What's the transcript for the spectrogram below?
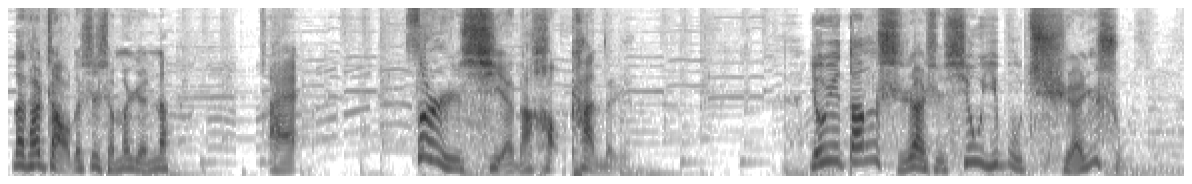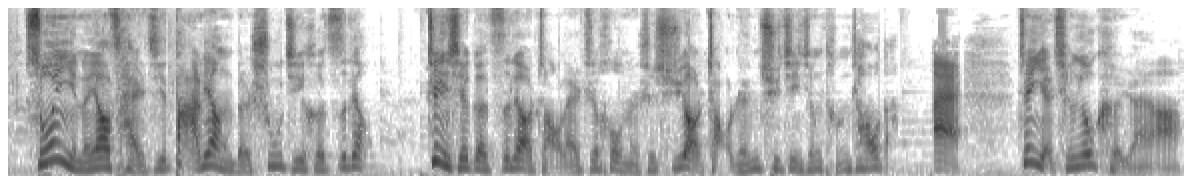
那他找的是什么人呢？哎，字儿写的好看的人。由于当时啊是修一部全书，所以呢要采集大量的书籍和资料。这些个资料找来之后呢，是需要找人去进行誊抄的。哎，这也情有可原啊，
